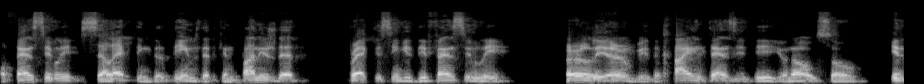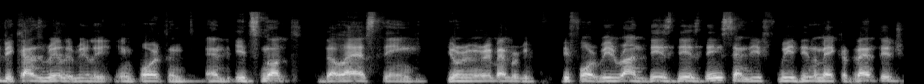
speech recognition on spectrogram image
offensively selecting the teams that can punish that practicing it defensively earlier with a high intensity you know so it becomes really really important and it's not the last thing you remember before we run this, this, this, and if we didn't make advantage,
